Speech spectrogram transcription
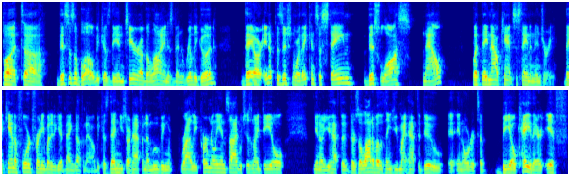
but uh, this is a blow because the interior of the line has been really good. They are in a position where they can sustain this loss now, but they now can't sustain an injury. They can't afford for anybody to get banged up now because then you start having to moving Rylie permanently inside, which isn't ideal. You know, you have to. There's a lot of other things you might have to do in order to be okay there if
